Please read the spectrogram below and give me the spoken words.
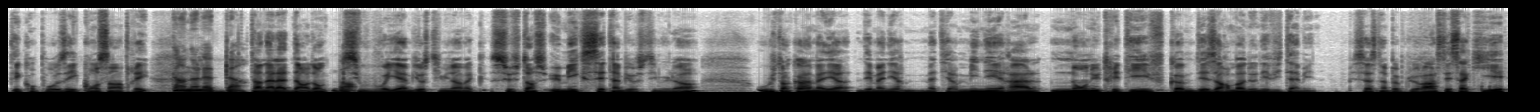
décomposées et concentrées. T'en as là-dedans. Tu en as là-dedans. Donc, Bon. si vous voyez un biostimulant avec substance humique, c'est un biostimulant. Ou c'est encore manière- des manières, matières minérales non nutritives comme des hormones ou des vitamines. Mais ça, c'est un peu plus rare. C'est ça qui est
